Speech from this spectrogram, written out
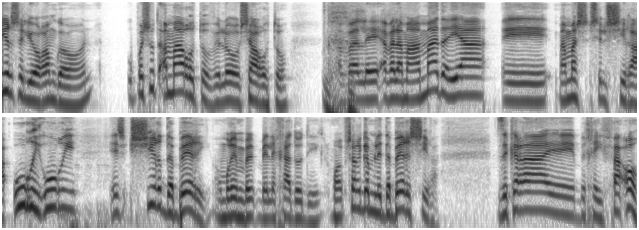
שיר של יורם גאון, הוא פשוט אמר אותו ולא שר אותו. אבל, אה, אבל המעמד היה אה, ממש של שירה. אורי, אורי, יש שיר דברי, אומרים ב- בלך דודי. כלומר, אפשר גם לדבר שירה. זה קרה אה, בחיפה, או,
